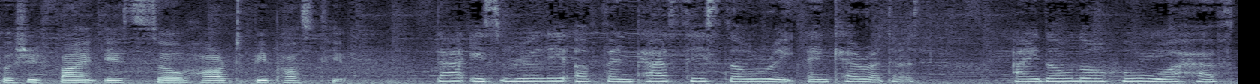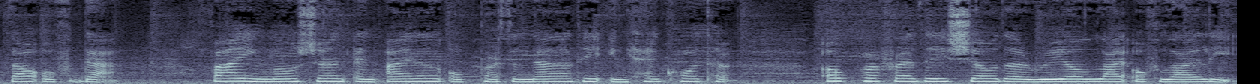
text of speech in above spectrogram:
but she finds it so hard to be positive. That is really a fantastic story and characters. I don't know who would have thought of that. Fine emotion and island of personality in headquarters all perfectly show the real life of Riley,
